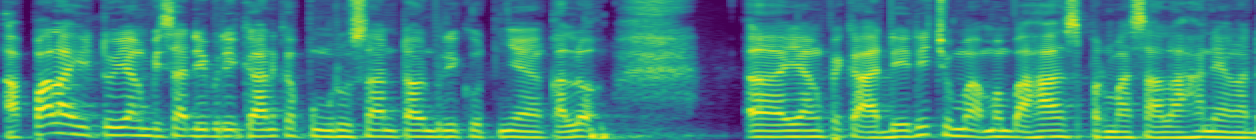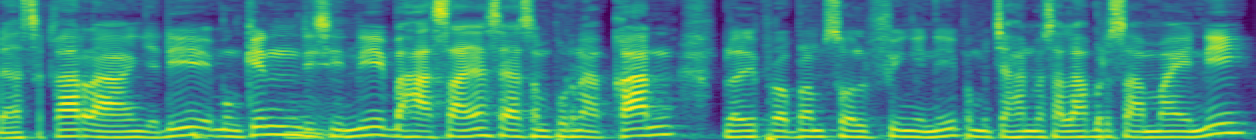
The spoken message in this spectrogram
apalah itu yang bisa diberikan ke pengurusan tahun berikutnya. Kalau eh, yang PKAD ini cuma membahas permasalahan yang ada sekarang. Jadi mungkin di sini bahasanya saya sempurnakan melalui problem solving ini, pemecahan masalah bersama ini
